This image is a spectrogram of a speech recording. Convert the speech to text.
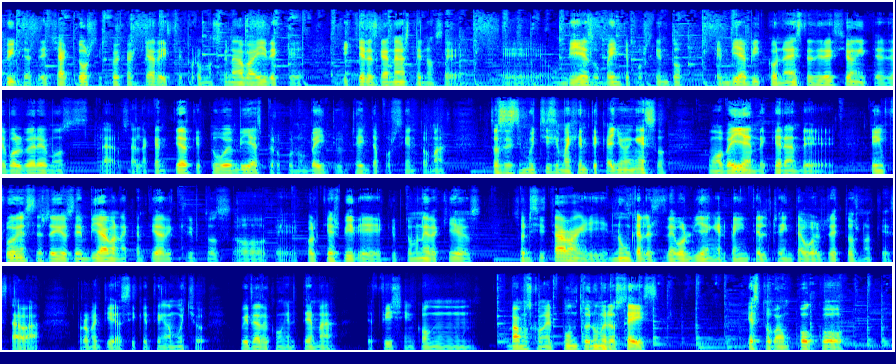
Twitter, de Jack Dorsey, fue hackeada y se promocionaba ahí de que si quieres ganarte, no sé, eh, un 10 o un 20%, envía Bitcoin a esta dirección y te devolveremos la, o sea, la cantidad que tú envías, pero con un 20 o un 30% más. Entonces muchísima gente cayó en eso, como veían de que eran de, de influencers, ellos enviaban la cantidad de criptos o de cualquier eh, criptomoneda que ellos solicitaban y nunca les devolvían el 20, el 30 o el retorno que estaba prometido. Así que tenga mucho cuidado con el tema de phishing. Con, vamos con el punto número 6. Esto va un poco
